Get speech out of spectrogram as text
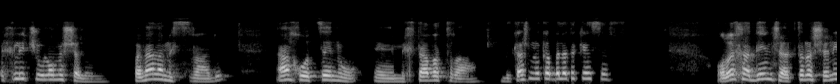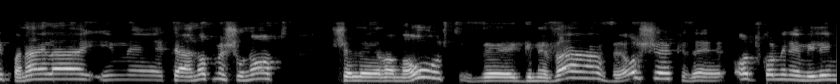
החליט שהוא לא משלם, פנה למשרד, אנחנו הוצאנו אה, מכתב התראה, ביקשנו לקבל את הכסף. עורך הדין של הצד השני פנה אליי עם אה, טענות משונות של רמאות וגניבה ועושק, ועוד כל מיני מילים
